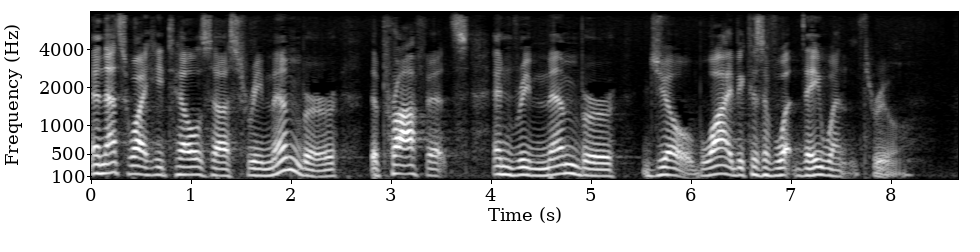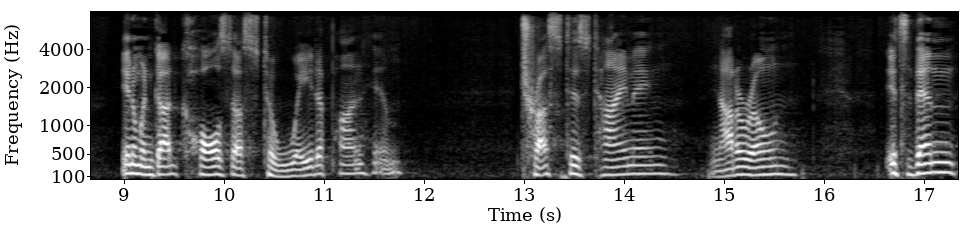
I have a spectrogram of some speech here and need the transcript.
And that's why he tells us, remember the prophets and remember Job. Why? Because of what they went through. You know, when God calls us to wait upon him, trust his timing, not our own. It's then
